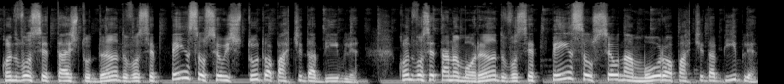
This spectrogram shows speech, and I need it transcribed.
Quando você está estudando, você pensa o seu estudo a partir da Bíblia. Quando você está namorando, você pensa o seu namoro a partir da Bíblia.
